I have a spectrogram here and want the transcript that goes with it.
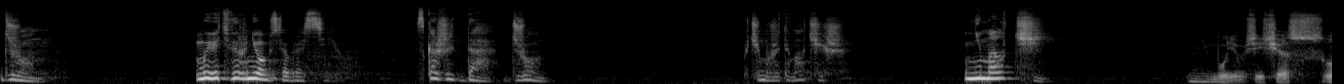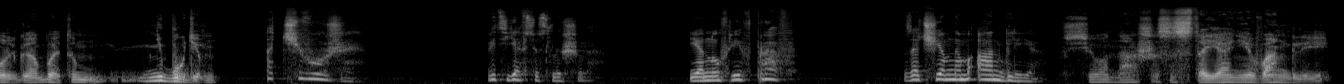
Джон, мы ведь вернемся в Россию. Скажи «да», Джон. Почему же ты молчишь? Не молчи. Не будем сейчас, Ольга, об этом. Не будем. Отчего же? Ведь я все слышала. И Ануфриев прав. Зачем нам Англия? Все наше состояние в Англии.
